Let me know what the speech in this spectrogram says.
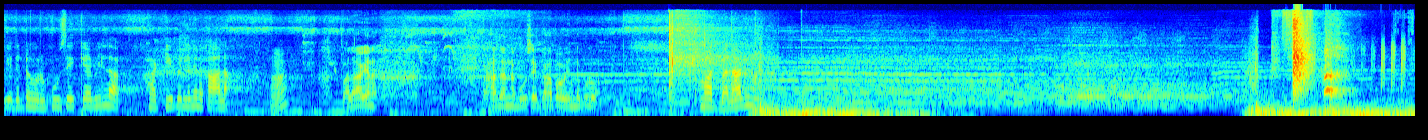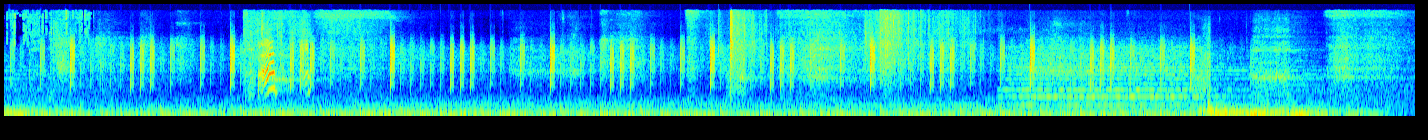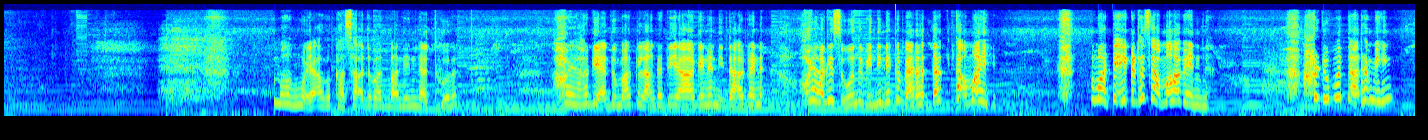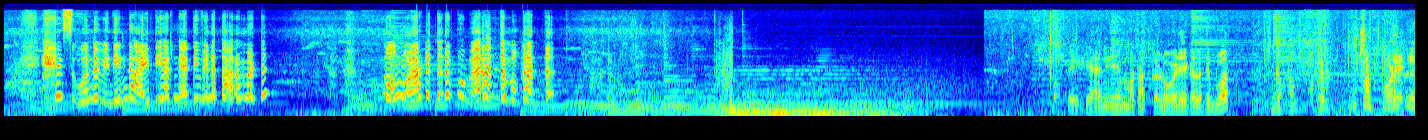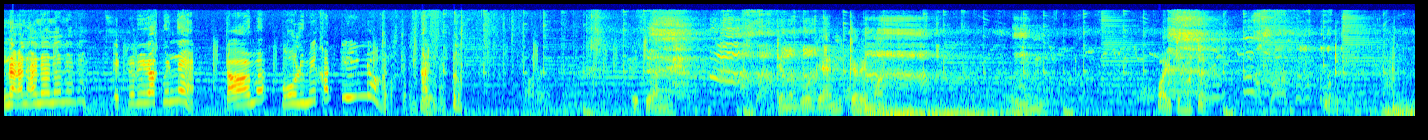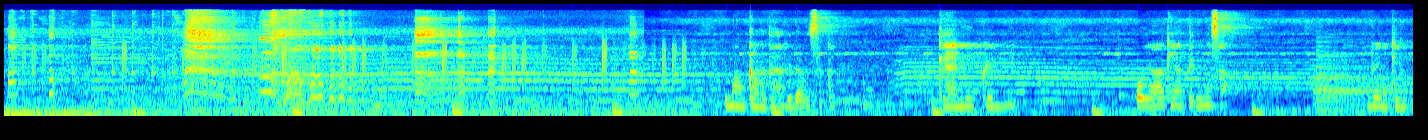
ගෙදට හොරපූසෙක් ඇවිල්ලා හටිය පෙල්ලගෙන කාලා? බලාගෙන. පහදන්න බූසෙක් ගාප වෙන්න පුළුවන්. මාත් බලාගෙන මං ඔයාව කසාදවත් බඳින් නැතුව ඔයාගේ ඇඳුමක් ළඟ තියාගෙන නිදාගන ඔයාගේ සුවඳ විඳින එක වැරද්දක් තමයි. මට ඒකට සමාවෙන්න අඩුම තරමින් ඒ සුවඳ විඳින්ට අයිතියක් නැති වෙන තරමට මං ඔයාට කරපු වැරද්ද මොකක්ද අපේ ගෑනියෙන් මතක් කල්ලෝ වැඩේ කළ තිබුවත් පොඩ නෑ නෑ නෑ නෑ නෑ එක්ටරයක් වෙන්න තාම පෝලිමේ කට්ටේ ඉන්නවා. ඒ කියන්නේ කෙනගෝ ගෑනික් කරේ මං ඌනමින් බයිත මට. උට මං කවදාරි දවසක කෑනෙක් වෙන්න. ඔයාගේ අතින් නිසා වෙන කෙනෙක්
